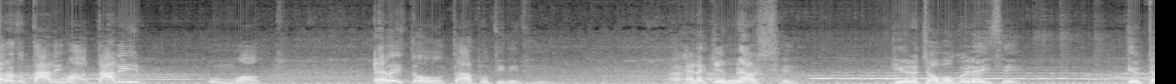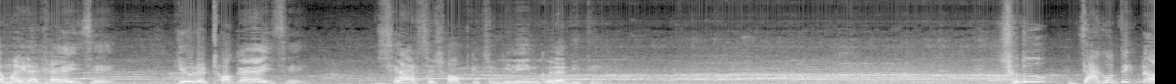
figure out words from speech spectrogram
এরা তো তারই মা, তারই উম্মত। এরাই তো তার প্রতিনিধি। এরা কেমনে আসছে? কেউ জব করে আইছে কেউটা মাইরা খায় আইছে, কেউ রে ঠকায় আইছে। সে আসছে সব কিছু বিলীন করে দিতে। শুধু জাগতিক না,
